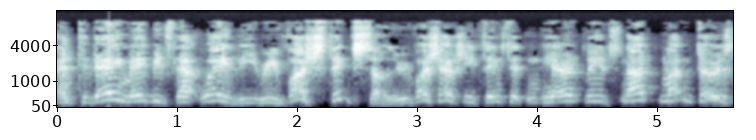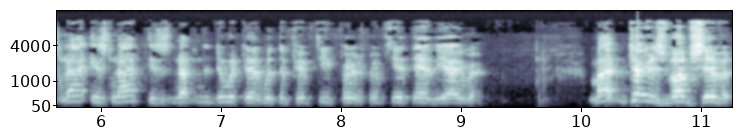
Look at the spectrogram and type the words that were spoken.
And today, maybe it's that way. The Rivash thinks so. The Rivash actually thinks that inherently it's not Matan Torah is not is not is nothing to do with the with the 50th, 50th day of the Yomer. Matan Torah is Vav Sivan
